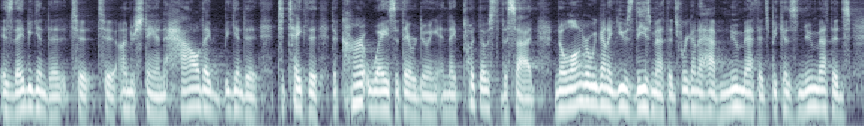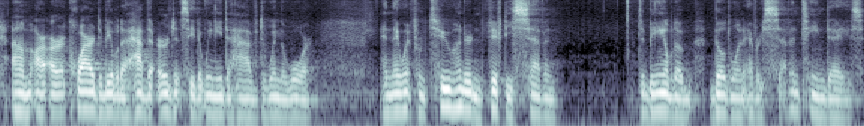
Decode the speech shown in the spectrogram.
is they began to, to, to understand how they begin to, to take the, the current ways that they were doing and they put those to the side. No longer are we going to use these methods, we're going to have new methods because new methods um, are, are required to be able to have the urgency that we need to have to win the war. And they went from 257 to being able to build one every 17 days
